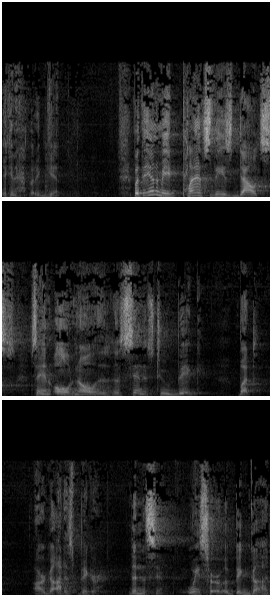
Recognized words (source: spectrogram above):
it can happen again. But the enemy plants these doubts saying, oh no, the, the sin is too big. But our God is bigger than the sin. We serve a big God.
